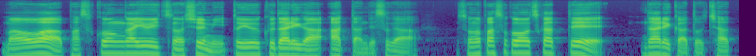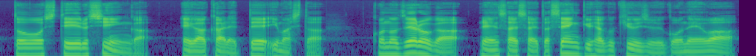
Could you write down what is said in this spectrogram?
魔王はパソコンが唯一の趣味というくだりがあったんですが、そのパソコンを使って誰かとチャットをしているシーンが描かれていました。このゼロが連載された1995年は、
